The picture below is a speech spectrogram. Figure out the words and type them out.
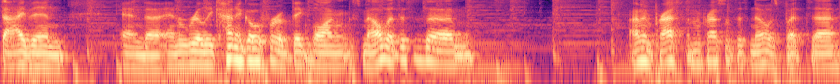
dive in and uh, and really kind of go for a big long smell. But this is um, I'm impressed. I'm impressed with this nose. But uh,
